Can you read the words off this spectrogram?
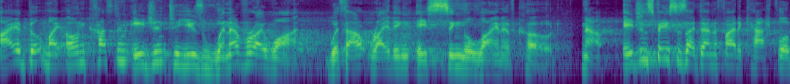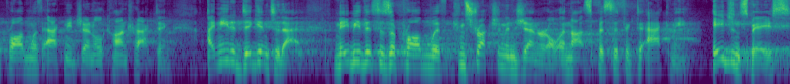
I have built my own custom agent to use whenever I want without writing a single line of code. Now, Agent Space has identified a cash flow problem with Acme General Contracting. I need to dig into that. Maybe this is a problem with construction in general and not specific to Acme. Agent Space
